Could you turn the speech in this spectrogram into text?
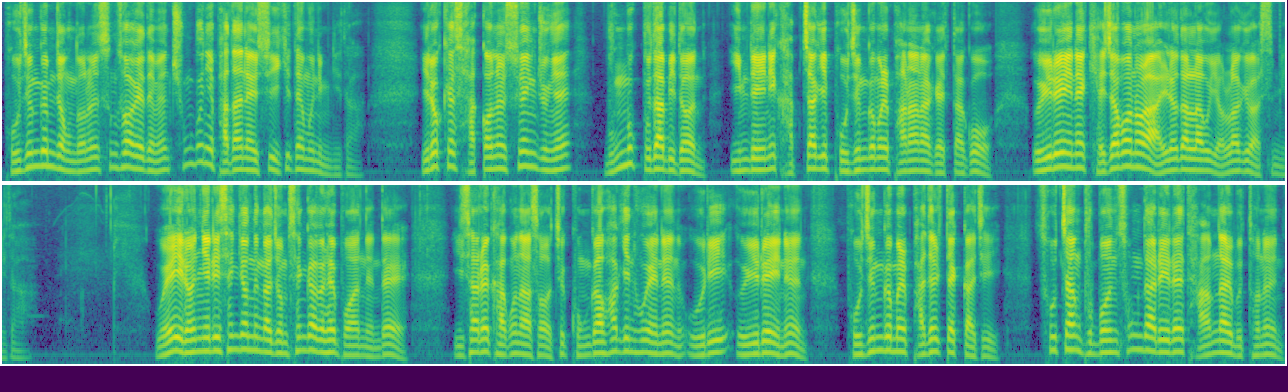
보증금 정도는 승소하게 되면 충분히 받아낼 수 있기 때문입니다. 이렇게 사건을 수행 중에 묵묵부답이던 임대인이 갑자기 보증금을 반환하겠다고 의뢰인의 계좌번호를 알려달라고 연락이 왔습니다. 왜 이런 일이 생겼는가 좀 생각을 해 보았는데 이사를 가고 나서 즉 공가 확인 후에는 우리 의뢰인은 보증금을 받을 때까지 소장 부본 송달일의 다음 날부터는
